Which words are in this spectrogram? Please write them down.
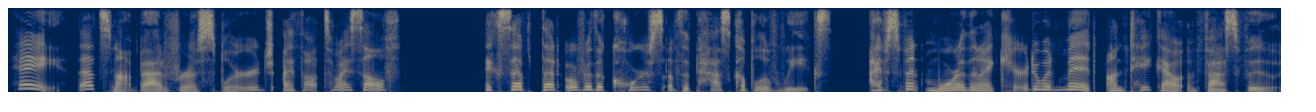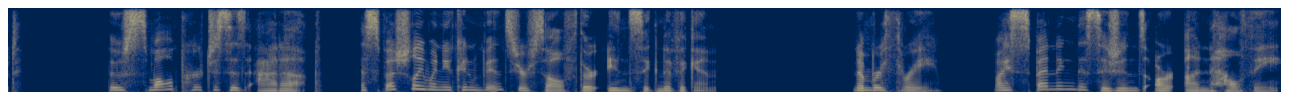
Hey, that's not bad for a splurge, I thought to myself. Except that over the course of the past couple of weeks, I've spent more than I care to admit on takeout and fast food. Those small purchases add up, especially when you convince yourself they're insignificant. Number three, my spending decisions are unhealthy.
